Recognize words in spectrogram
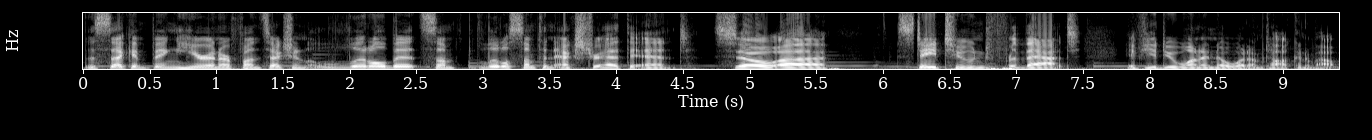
the second thing here in our fun section, a little bit, some little something extra at the end. So uh, stay tuned for that if you do want to know what I'm talking about.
